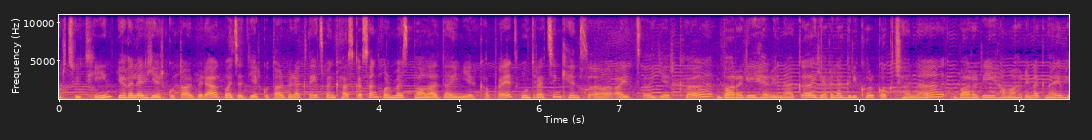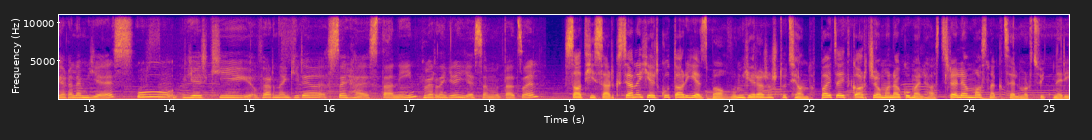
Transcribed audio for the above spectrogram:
մրցույթին։ Եղել էր երկու տարբերակ, բայց այդ երկու տարբերակներից մենք հասկացանք, որ մեզ բալադային երգապետ ու ընտրեցինք հենց այդ երգը։ Բարերի հեղինակը եղել է Գրիգոր Կոկչյանը, բարերի համահեղինակ նաեւ եղել եմ ես ու երգի վերնագիրը Սեր Հայաստանին։ Վերնագիրը ես եմ մտածել Սաթի Սարգսյանը 2 տարի է զբաղվում երաժշտությամբ, բայց այդ կարճ ժամանակում էլ հասցրել է մասնակցել մրցույթների։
